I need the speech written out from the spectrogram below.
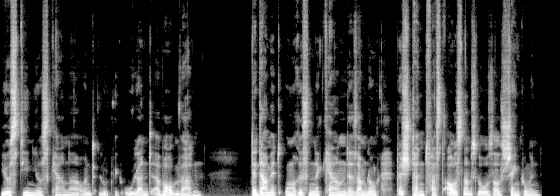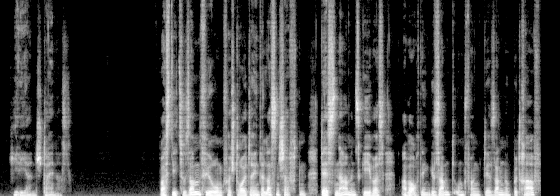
Justinius Kerner und Ludwig Uhland erworben werden. Der damit umrissene Kern der Sammlung bestand fast ausnahmslos aus Schenkungen Kilian Steiners. Was die Zusammenführung verstreuter Hinterlassenschaften des Namensgebers, aber auch den Gesamtumfang der Sammlung betraf,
